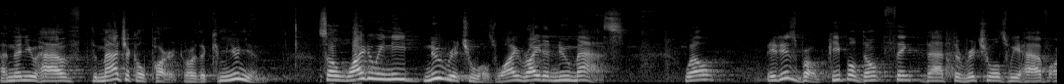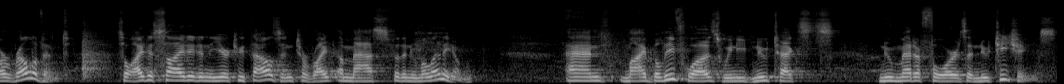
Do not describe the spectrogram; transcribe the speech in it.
And then you have the magical part, or the communion. So why do we need new rituals? Why write a new mass? Well, it is broke. People don't think that the rituals we have are relevant. So I decided in the year 2000 to write a mass for the new millennium. And my belief was we need new texts, new metaphors, and new teachings.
